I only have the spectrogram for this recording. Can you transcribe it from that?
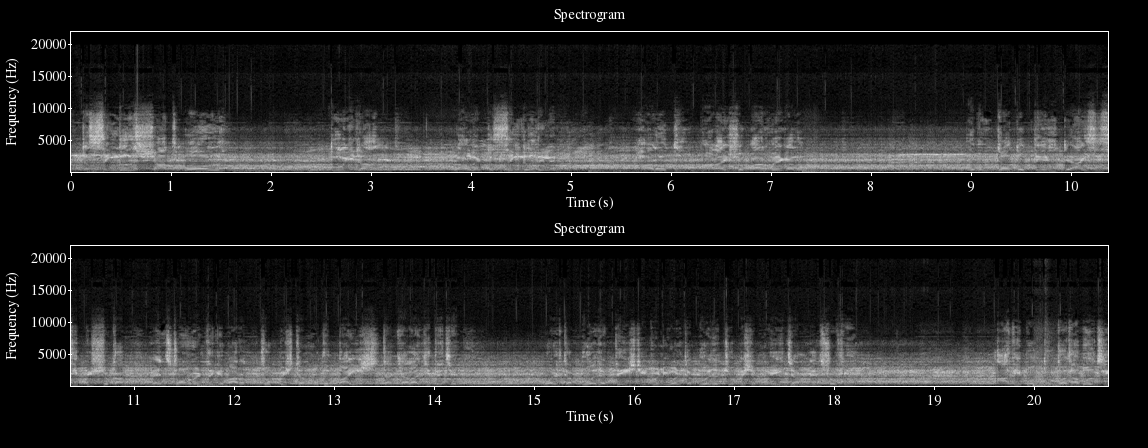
একটা সিঙ্গেল সাত বল দুই রান রাহুল একটা সিঙ্গেল দিলেন। ভারত আড়াইশো পার হয়ে গেল। এবং গত তিনটে আইসিসি বিশ্বকাপ মেন্স টুর্নামেন্ট থেকে ভারত চব্বিশটার মধ্যে বাইশটা খেলা জিতেছে। ওয়ার্ল্ড কাপ দু হাজার তেইশ টি টোয়েন্টি ওয়ার্ল্ড কাপ দু হাজার চব্বিশ এবং এই চ্যাম্পিয়ন্স ট্রফি আধিপত্য কথা বলছি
